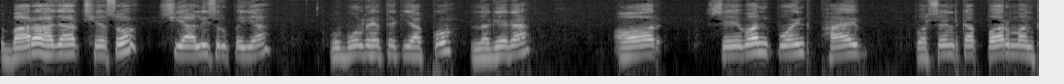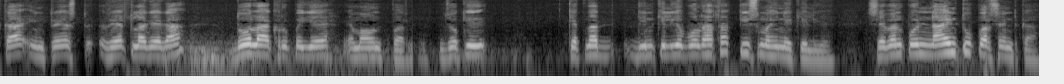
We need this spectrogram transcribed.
तो बारह हज़ार छः सौ छियालीस रुपया वो बोल रहे थे कि आपको लगेगा। और सेवन पॉइंट फाइव परसेंट का पर मंथ का इंटरेस्ट रेट लगेगा दो लाख रुपये अमाउंट पर, जो कि कितना दिन के लिए बोल रहा था? तीस महीने के लिए। Seven point nine two percent का,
